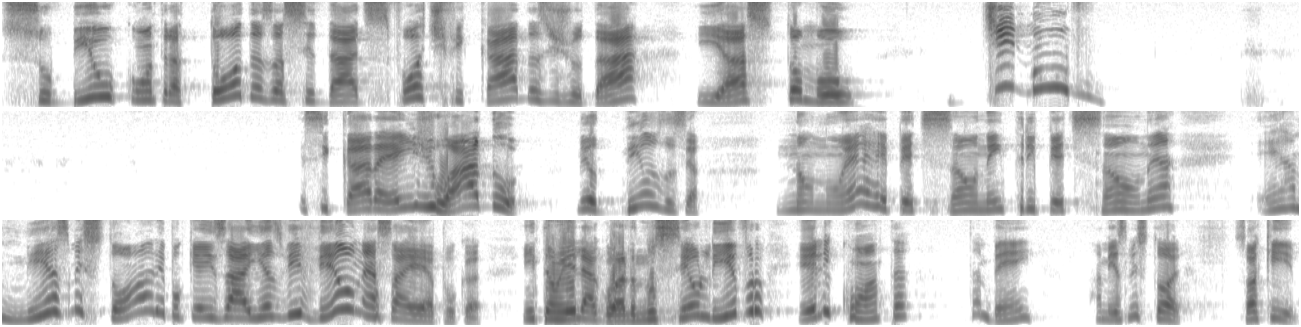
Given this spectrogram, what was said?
subiu contra todas as cidades fortificadas de Judá e as tomou. De novo, Esse cara é enjoado. Meu Deus do céu. Não, não é repetição, nem tripetição, né? É a mesma história, porque Isaías viveu nessa época. Então ele agora, no seu livro, ele conta também a mesma história. Só que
